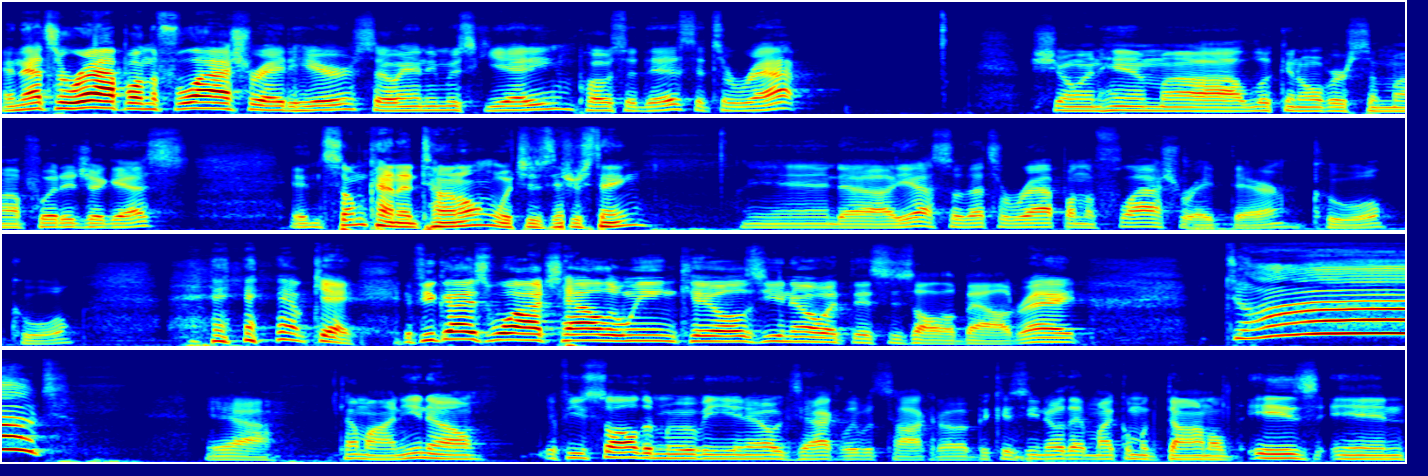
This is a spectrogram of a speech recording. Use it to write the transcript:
And that's a wrap on the Flash right here. So Andy Muschietti posted this. It's a wrap, showing him uh, looking over some uh, footage, I guess, in some kind of tunnel, which is interesting. And uh, yeah, so that's a wrap on the Flash right there. Cool, cool. okay, if you guys watch Halloween Kills, you know what this is all about, right? Don't. Yeah, come on, you know if you saw the movie, you know exactly what's talking about because you know that Michael McDonald is in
